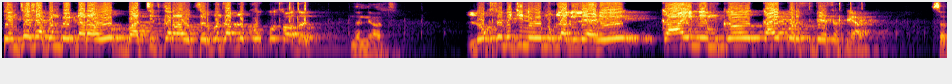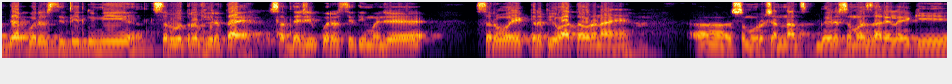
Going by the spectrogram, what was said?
त्यांच्याशी आपण भेटणार आहोत. बातचीत करणार आहोत. सरपंच आपलं खूप खूप स्वागत. धन्यवाद. लोकसभेची निवडणूक लागलेली आहे. काय नेमकं काय परिस्थिती आहे सध्या? सध्या परिस्थिती तुम्ही सर्वत्र फिरताय. सध्याची परिस्थिती म्हणजे सर्व एकतर्फी वातावरण आहे. समोरच्यांनाच गैरसमज झालेला आहे की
